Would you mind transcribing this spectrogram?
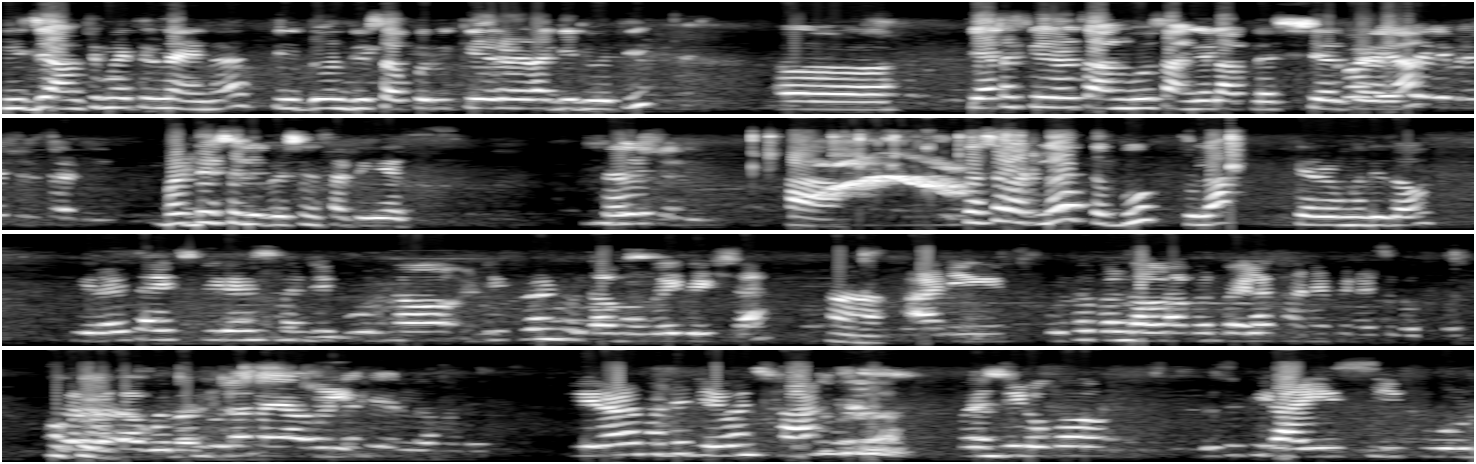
ही जी आमची मैत्रीण आहे ना ती दोन दिवसापूर्वी केरळला गेली होती. अं, ती आता केरळचा अनुभव सांगेल आपल्याला शेअरसाठी. बर्थडे सेलिब्रेशनसाठी येस हा. कसं वाटलं तब्बू तुला केरळमध्ये जाऊन? केरळचा एक्सपिरियन्स म्हणजे पूर्ण डिफरंट होता मुंबईपेक्षा. हा. आणि कुठं पण जाऊन आपण पहिला खाण्यापिण्याचं बघतो. Okay. सर्वात अगोदर तुला काय आवडलं केरळमध्ये? केरळमध्ये जेवण छान होतं पण जे लोक जसं की राईस सी फूड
